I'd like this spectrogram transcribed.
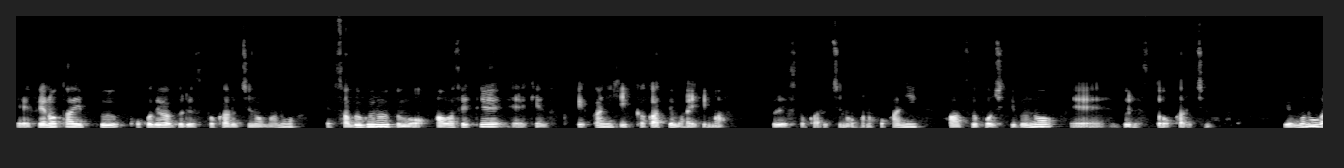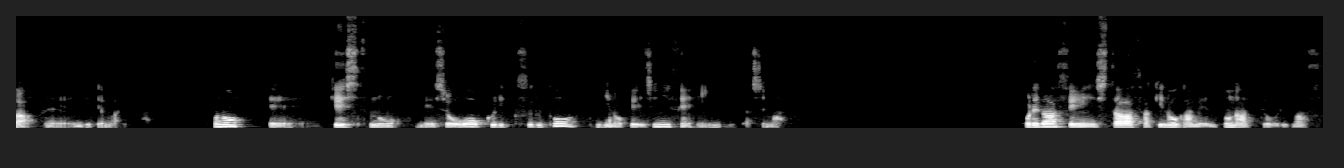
phenotype、ここでは breast carcinoma のサブグループも合わせて検索結果に引っかかってまいります。 breast carcinoma の他に、 HER2 positive の breast carcinoma というものが出てまいります。この形質の名称をクリックすると次のページに遷移いたします。これが遷移した先の画面となっております。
